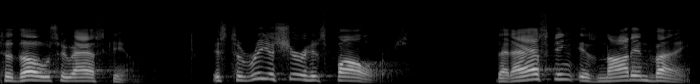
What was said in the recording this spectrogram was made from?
to those who ask Him? Is to reassure His followers that asking is not in vain,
